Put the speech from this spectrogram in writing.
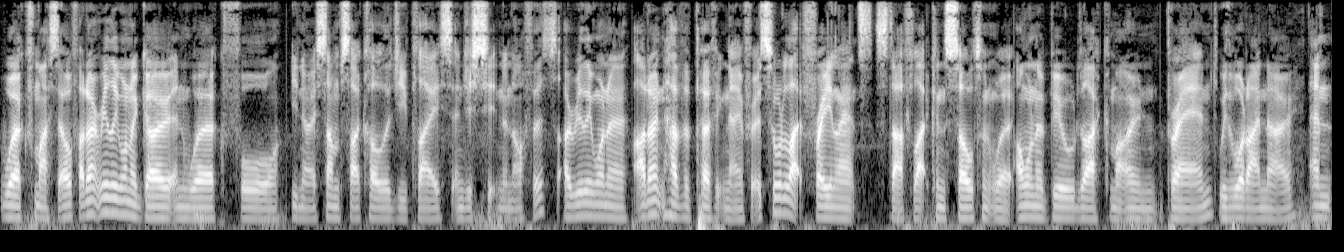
work for myself. I don't really want to go and work for, you know, some psychology place and just sit in an office. I really want to I don't have a perfect name for it. It's sort of like freelance stuff, like consultant work. I want to build like my own brand with what I know and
